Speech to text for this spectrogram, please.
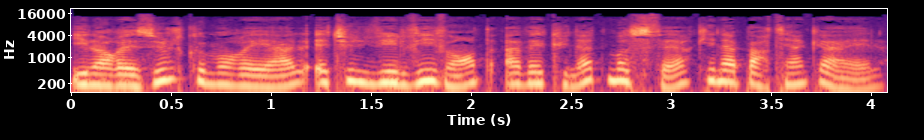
Il en résulte que Montréal est une ville vivante avec une atmosphère qui n'appartient qu'à elle.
